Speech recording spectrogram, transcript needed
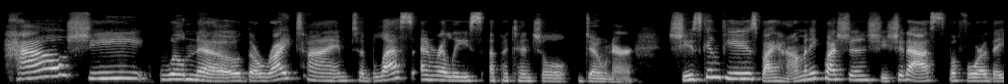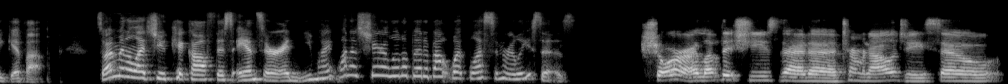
how she will know the right time to bless and release a potential donor. She's confused by how many questions she should ask before they give up. So I'm going to let you kick off this answer, and you might want to share a little bit about what bless and release is. Sure. I love that she used that uh, terminology. So,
